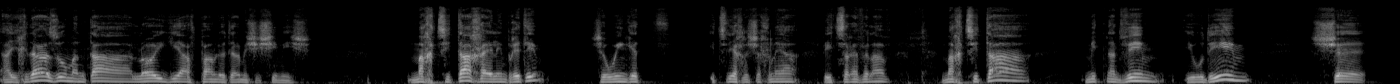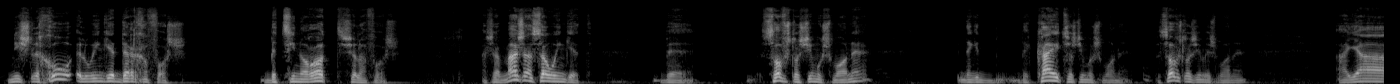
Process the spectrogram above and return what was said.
היחידה הזו מנתה, לא הגיעה אף פעם ליותר מ-60 איש. מחציתה חיילים בריטים, שווינגייט הצליח לשכנע להצטרף אליו, מחציתה מתנדבים יהודיים שנשלחו אל ווינגייט דרך הפוש, בצינורות של הפוש. עכשיו, מה שעשה ווינגייט בסוף 38, נגיד בקיץ 38, בסוף 38, היה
